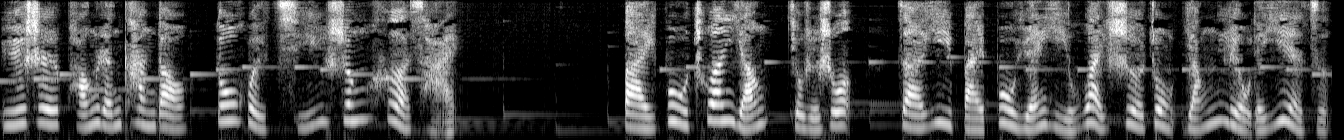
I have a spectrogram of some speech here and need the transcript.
于是旁人看到。都会齐声喝彩。百步穿杨，就是说，在一百步远以外射中杨柳的叶子，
